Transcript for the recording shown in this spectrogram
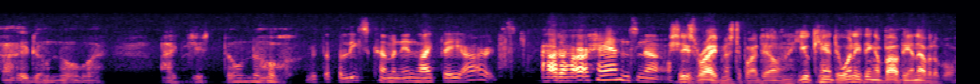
I don't know. I, I just don't know. With the police coming in like they are, it's out of our hands now. She's right, Mr. Bardell. You can't do anything about the inevitable.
